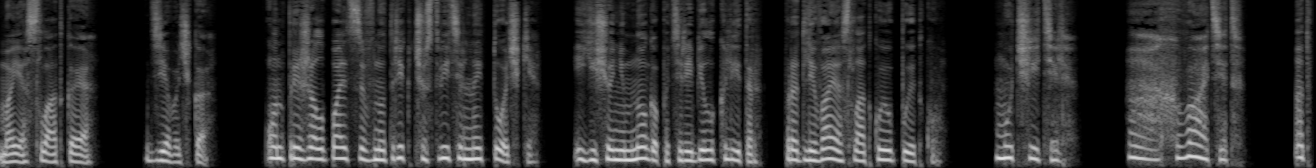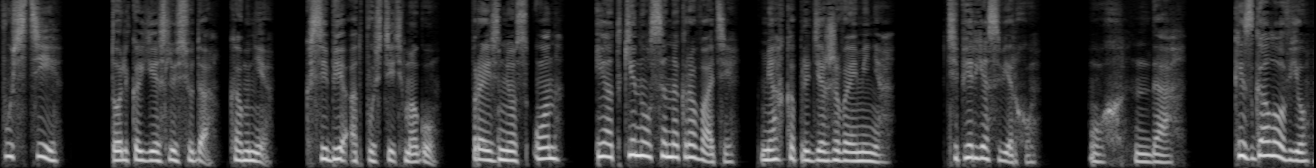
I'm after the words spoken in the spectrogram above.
моя сладкая девочка». Он прижал пальцы внутри к чувствительной точке и еще немного потеребил клитор, продлевая сладкую пытку. «Мучитель! Ах, хватит! Отпусти!» «Только если сюда, ко мне. К себе отпустить могу. — произнес он и откинулся на кровати, мягко придерживая меня. Теперь я сверху. Ох, да. «К изголовью!»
